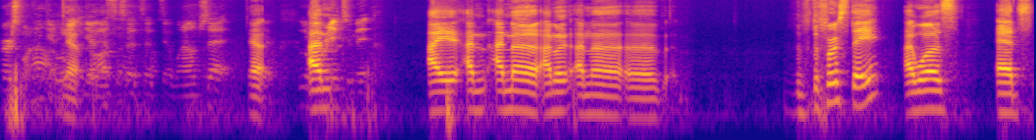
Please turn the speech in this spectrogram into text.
The first one. Okay. Yeah. Yeah. That's, that's, that's a lounge set. Yeah. A little I'm- intimate. I I'm I'm a I'm a I'm a uh, the, the first day I was at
